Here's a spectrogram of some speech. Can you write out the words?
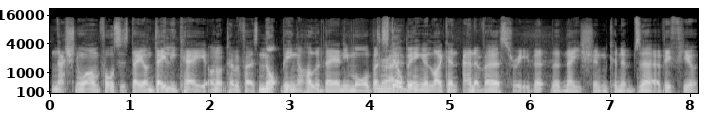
National Armed Forces Day on Daily K on October 1st not being a holiday anymore, but still being a, like an anniversary that the nation can observe if you're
